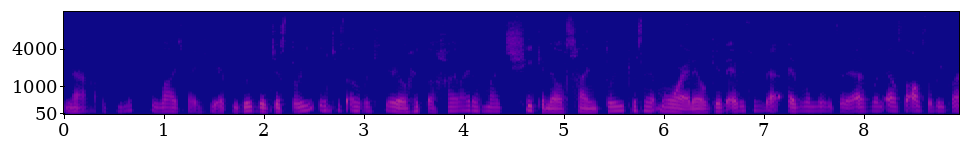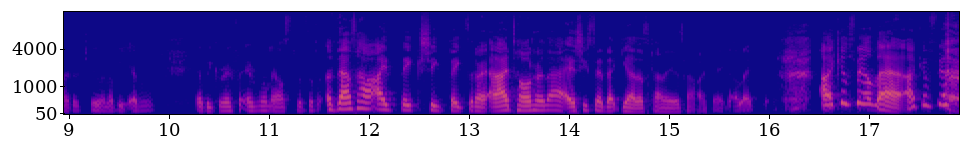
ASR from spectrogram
now, if you look the lights right here, if you move them just three inches over here, it'll hit the highlight of my cheek and it'll shine three percent more, and it'll give everything that everyone needs, and everyone else will also be brighter too, and it'll be every, it'll be great for everyone else. That's how I think she thinks it. And I told her that, and she said that, yeah, that's kind of is how I think. I like, I can feel that. I can feel.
